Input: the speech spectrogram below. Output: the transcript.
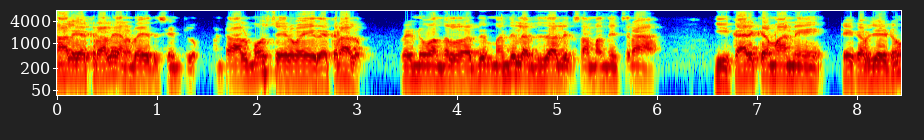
నాలుగు ఎకరాలు ఎనభై ఐదు సెంట్లు. అంటే ఆల్మోస్ట్ ఇరవై ఐదు ఎకరాలు. రెండు వందల లబ్ధి మంది లబ్ధిదారులకు సంబంధించిన ఈ కార్యక్రమాన్ని టేకప్ చేయడం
